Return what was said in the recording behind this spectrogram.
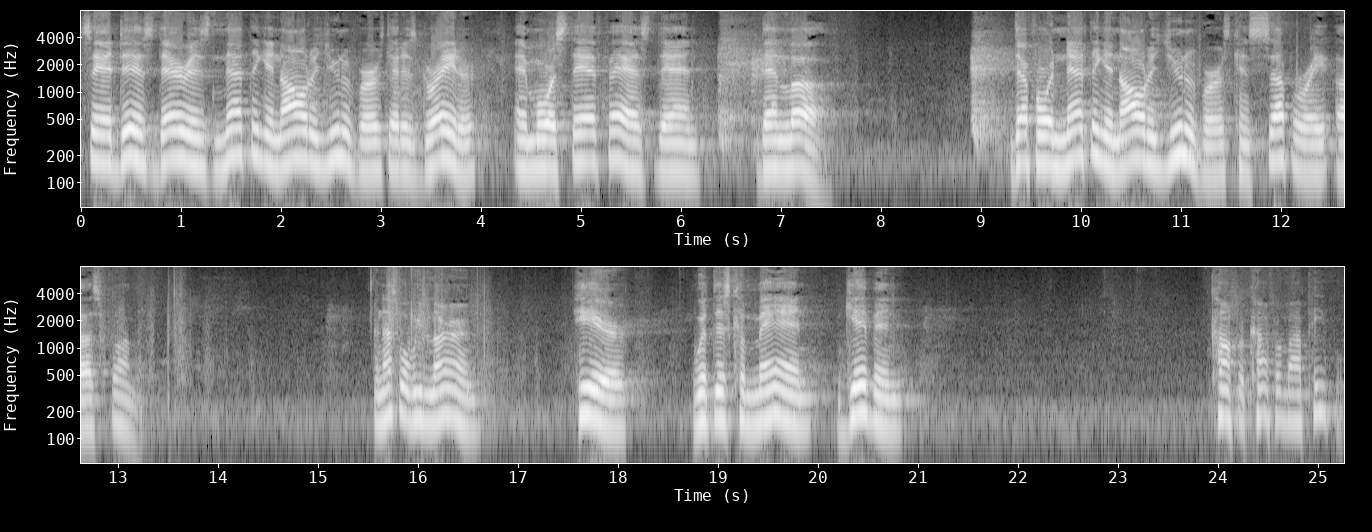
said this There is nothing in all the universe that is greater and more steadfast than, than love. Therefore, nothing in all the universe can separate us from it. And that's what we learn here with this command given comfort, comfort my people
